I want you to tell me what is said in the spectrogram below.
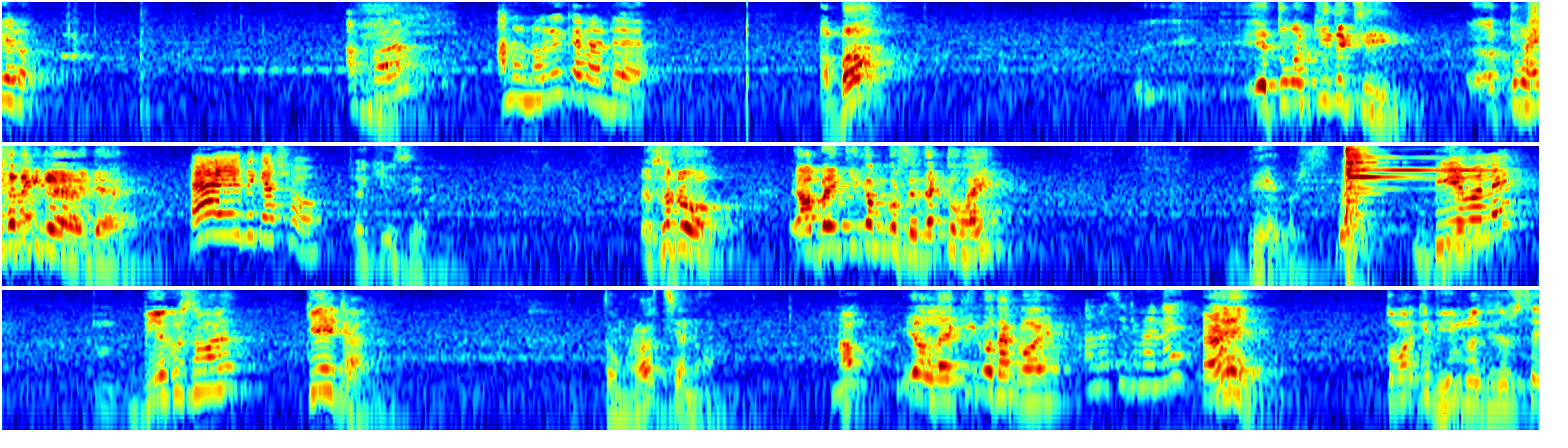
বেরো আব্বা আনো নগে কারা দে আব্বা এ তোমার কি দেখছি তোমার সাথে কিটা এটা হ্যাঁ এদিকে আসো এ কি হয়েছে এ, ছোট আব্বা কি কাম করছে দেখতো ভাই বিয়ে করছি বিয়ে মানে বিয়ে করছে মানে কে এটা তোমরাও চেনো ইয়াল্লা কি কথা কয় আমরা চিনি মানে? এই তোমার কি ভীম ভীমরতি ধরছে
